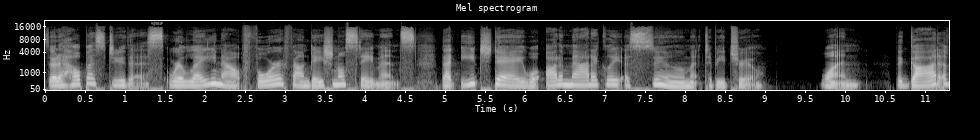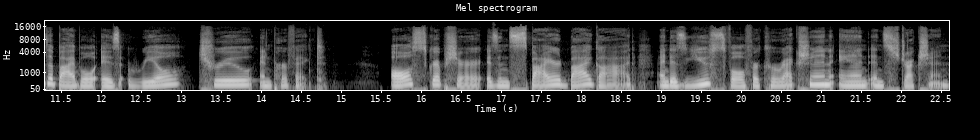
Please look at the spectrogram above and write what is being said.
So, to help us do this, we're laying out four foundational statements that each day will automatically assume to be true. One, the God of the Bible is real, true, and perfect. All scripture is inspired by God and is useful for correction and instruction.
